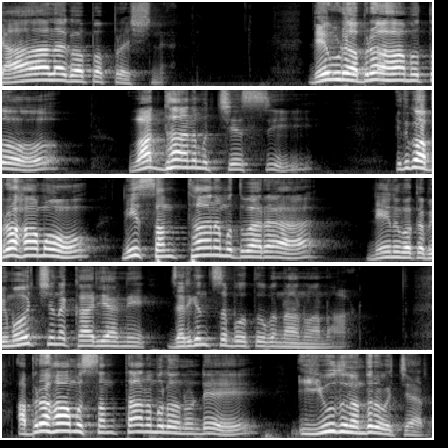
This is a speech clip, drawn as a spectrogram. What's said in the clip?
చాలా గొప్ప ప్రశ్న. దేవుడు అబ్రహాముతో వాగ్దానము చేసి ఇదిగో అబ్రహాము నీ సంతానము ద్వారా నేను ఒక విమోచన కార్యాన్ని జరిగించబోతూ ఉన్నాను అన్నాడు. అబ్రహాము సంతానములో నుండే ఈ యూదులందరూ వచ్చారు.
